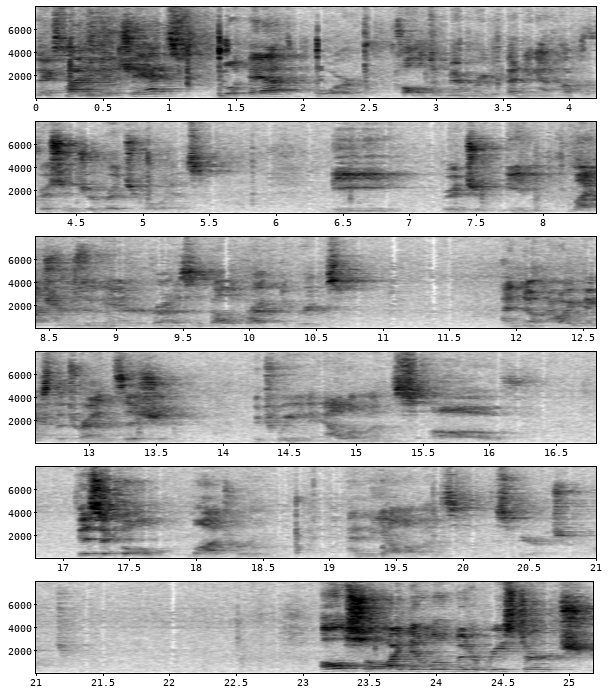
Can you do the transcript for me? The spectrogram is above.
next time you get a chance, look at or call to memory, depending on how proficient your ritual is, the ritual, the lectures in the Entered Apprentice and Fellowcraft degrees, and note how he makes the transition between elements of physical lodge room and the elements of the spiritual lodge room. Also, I did a little bit of research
